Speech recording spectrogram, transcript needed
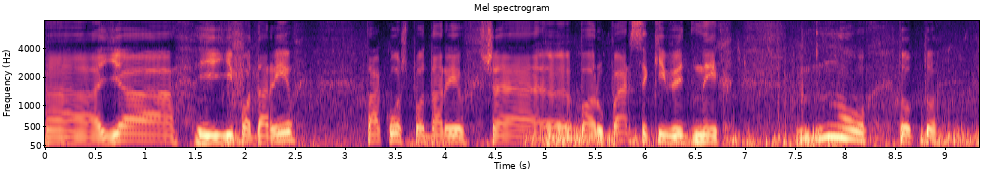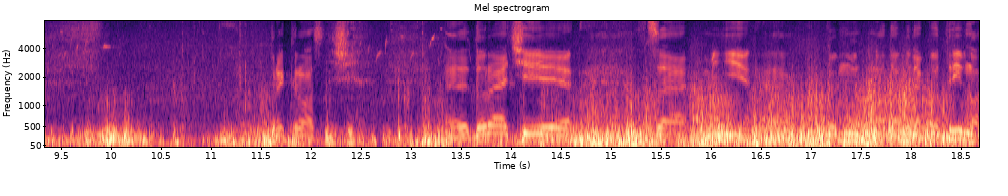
Е, Я її подарив. Також подарив ще е, пару персиків від них. Ну, тобто прекрасніші. До речі, це мені е, треба буде потрібно.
